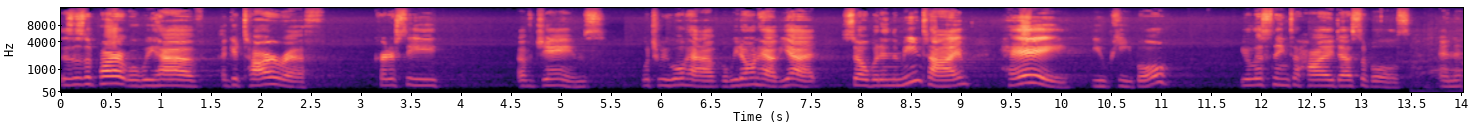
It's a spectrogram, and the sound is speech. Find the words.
This is a part where we have a guitar riff, courtesy of James, which we will have, but we don't have yet. So, but in the meantime, hey, you people, you're listening to High Decibels, an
